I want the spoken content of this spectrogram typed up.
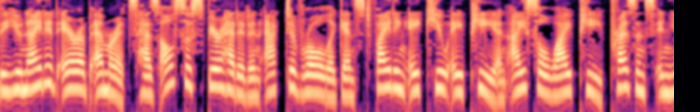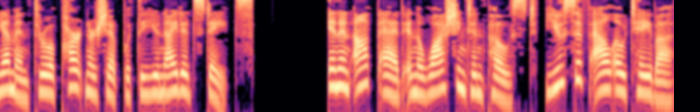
The United Arab Emirates has also spearheaded an active role against fighting AQAP and ISIL-YP presence in Yemen through a partnership with the United States. In an op-ed in The Washington Post, Yusuf al-Otaiba,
